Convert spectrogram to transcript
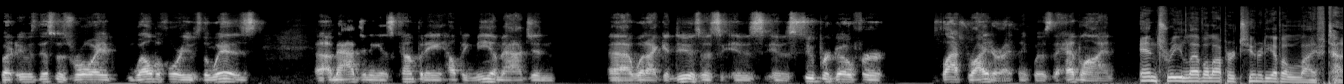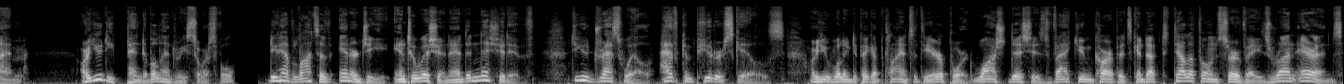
but it was this was Roy well before he was the Wiz, uh, imagining his company, helping me imagine uh, what I could do. So it was, it was, it was super gopher slash writer, I think was the headline. Entry level opportunity of a lifetime. Are you dependable and resourceful? Do you have lots of energy, intuition, and initiative? Do you dress well, have computer skills? Are you willing to pick up clients at the airport, wash dishes, vacuum carpets, conduct telephone surveys, run errands,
